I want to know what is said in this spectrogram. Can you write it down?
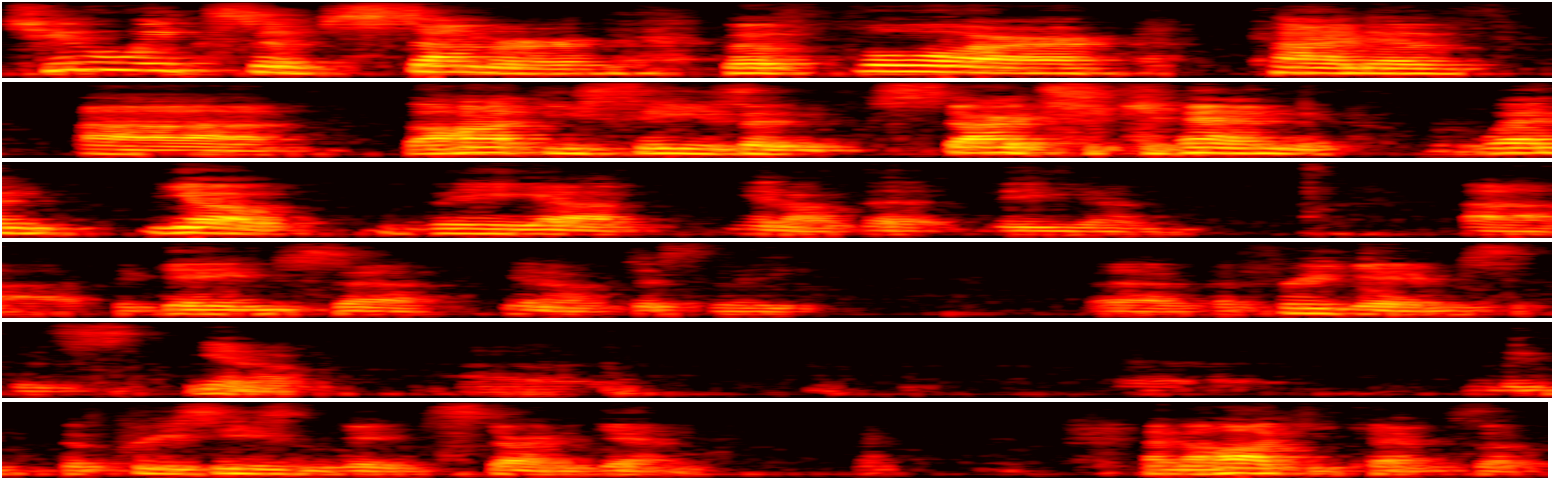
two weeks of summer before kind of uh, the hockey season starts again when you know the uh, you know the the um, uh, the games uh, you know just the uh, the free games is you know uh, the, the preseason games start again and the hockey camps up.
